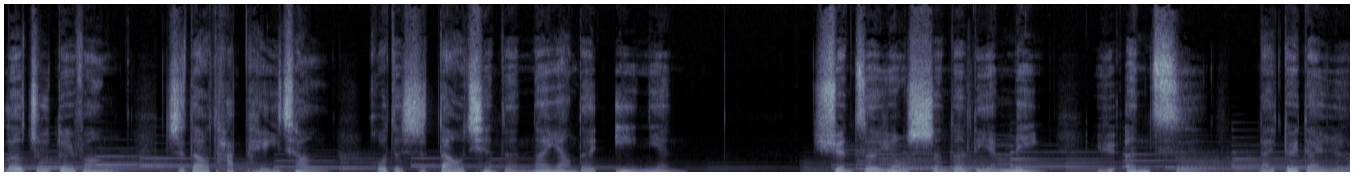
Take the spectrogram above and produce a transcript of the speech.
勒住对方，直到他赔偿或者是道歉的那样的意念，选择用神的怜悯与恩慈来对待人。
